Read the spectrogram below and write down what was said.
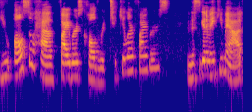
You also have fibers called reticular fibers, and this is going to make you mad.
